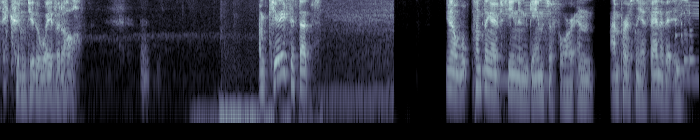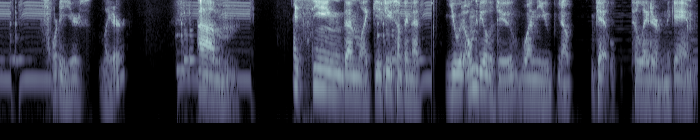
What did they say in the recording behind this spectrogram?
They couldn't do the wave at all. I'm curious if that's, you know, something I've seen in games before, and I'm personally a fan of it, is 40 years later? Um, is seeing them like give you something that you would only be able to do when you, you know, get to later in the game.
